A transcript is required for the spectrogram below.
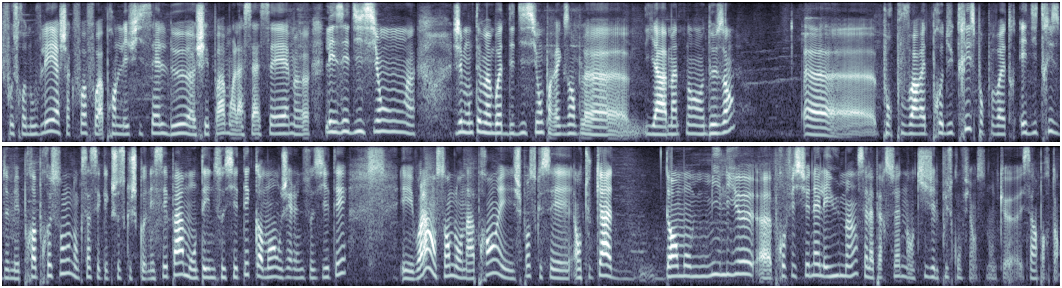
faut se renouveler. À chaque fois, il faut apprendre les ficelles de, euh, je sais pas, moi, la SACEM, euh, les éditions. euh. J'ai monté ma boîte d'édition, par exemple, euh, il y a maintenant deux ans. pour pouvoir être productrice, pour pouvoir être éditrice de mes propres sons. Donc ça, c'est quelque chose que je connaissais pas. Monter une société, comment on gère une société. Et voilà, ensemble, on apprend. Et je pense que c'est, en tout cas, dans mon milieu professionnel et humain, c'est la personne en qui j'ai le plus confiance. Donc c'est important.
